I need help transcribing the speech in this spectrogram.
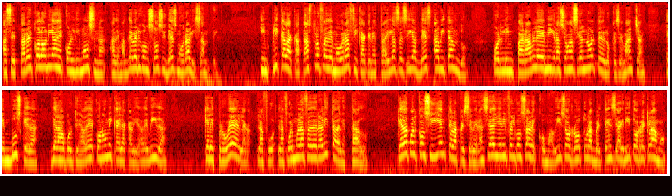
Aceptar el coloniaje con limosna, además de vergonzoso y desmoralizante, implica la catástrofe demográfica que nuestra isla se siga deshabitando por la imparable emigración hacia el norte de los que se marchan en búsqueda de las oportunidades económicas y la calidad de vida que les provee la, la fórmula federalista del Estado. Queda por consiguiente la perseverancia de Jennifer González como aviso, rótulo, advertencia, grito reclamo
